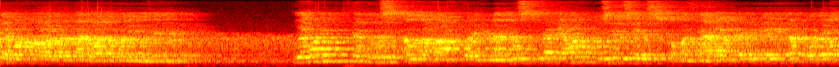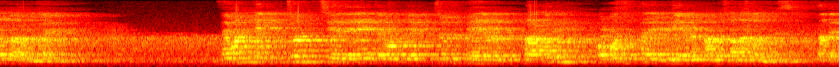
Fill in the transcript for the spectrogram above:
কেমন হওয়া দরকার, ভালো করে বুঝে নেন। একটা দোষ আল্লাহ মাফ করেন না, দোষটা কেমন শেষ আমি আপনাদেরকে একটা দ্বারা বুঝাই। যেমন একজন ছেলে এবং একজন মেয়ের প্রাথমিক অবস্থায় বিয়ের আলোচনা চলতেছে তাদের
